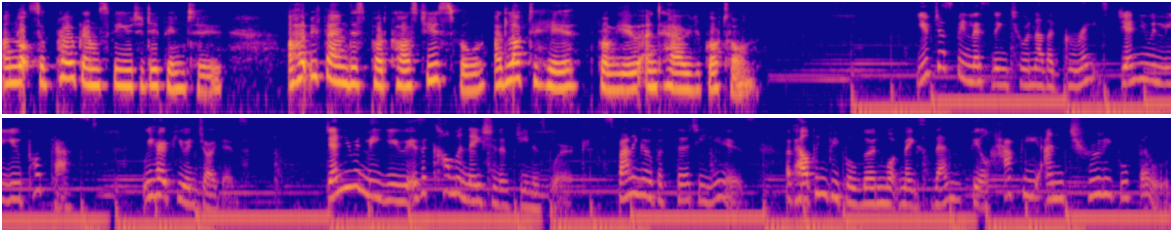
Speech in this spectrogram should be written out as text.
and lots of programs for you to dip into. I hope you found this podcast useful. I'd love to hear from you and how you got on. You've just been listening to another great Genuinely You podcast. We hope you enjoyed it. Genuinely You is a culmination of Gina's work, spanning over 30 years, of helping people learn what makes them feel happy and truly fulfilled,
